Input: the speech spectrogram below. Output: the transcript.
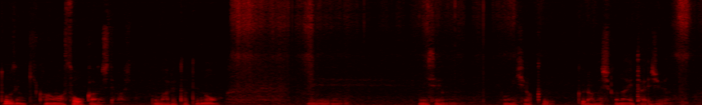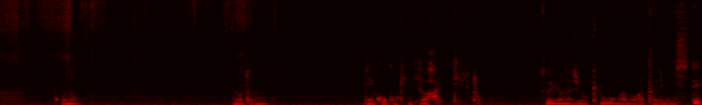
当然期間は相関してました生まれたての、えー、2400g しかない体重のこの喉に人工呼吸器が入っているとそういうような状況を目の当たりにして、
